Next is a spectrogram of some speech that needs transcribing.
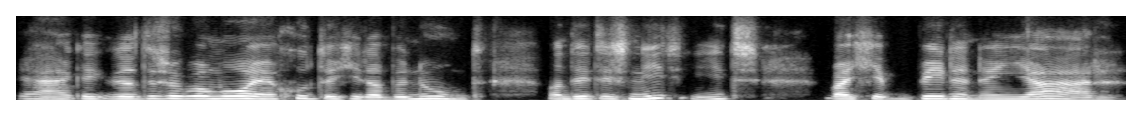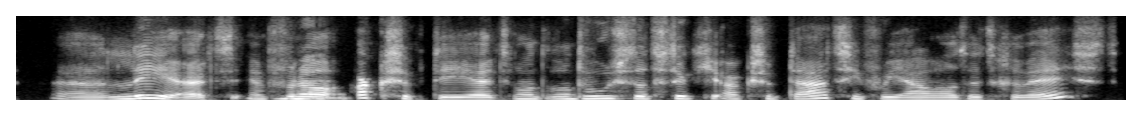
Ja, kijk, dat is ook wel mooi en goed dat je dat benoemt. Want dit is niet iets wat je binnen een jaar uh, leert en vooral nee. accepteert. Want, want hoe is dat stukje acceptatie voor jou altijd geweest?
